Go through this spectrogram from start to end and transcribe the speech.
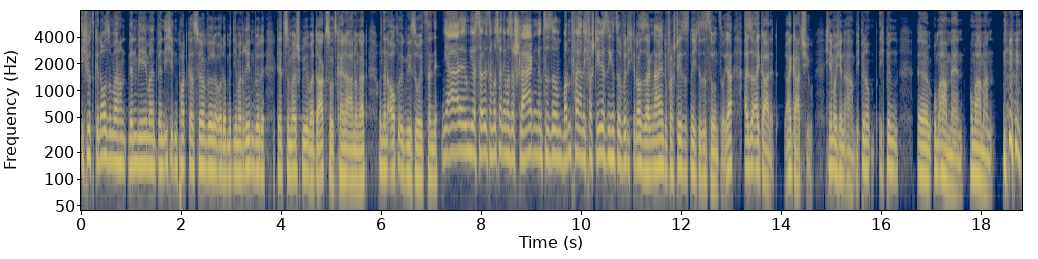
Ich würde es genauso machen, wenn mir jemand, wenn ich einen Podcast hören würde oder mit jemand reden würde, der zum Beispiel über Dark Souls keine Ahnung hat und dann auch irgendwie so jetzt dann, ja, irgendwie was soll das, da muss man immer so schlagen und zu so einem Bonfire und ich verstehe das nicht und so, würde ich genauso sagen, nein, du verstehst es nicht, das ist so und so, ja. Also I got it, I got you. Ich nehme euch in den Arm. Ich bin, ich bin äh, Umarm-Man, Umarmann.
